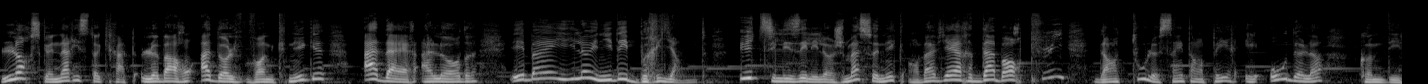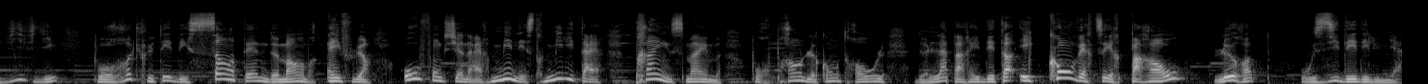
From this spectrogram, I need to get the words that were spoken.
lorsqu'un aristocrate, le baron Adolf von Knigge, adhère à l'ordre, eh bien, il a une idée brillante. Utiliser les loges maçonniques en Bavière d'abord, puis dans tout le Saint-Empire et au-delà comme des viviers pour recruter des centaines de membres influents, hauts fonctionnaires, ministres, militaires, princes même, pour prendre le contrôle de l'appareil d'État et convertir par en haut l'Europe aux idées des Lumières.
